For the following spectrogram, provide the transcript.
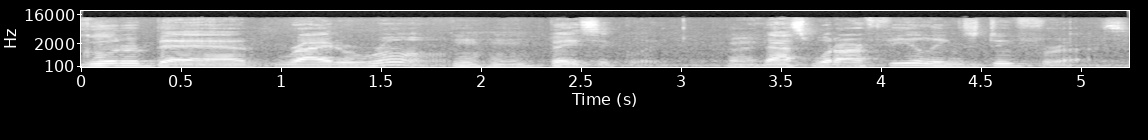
good or bad, right or wrong, Mhm. basically. Right. That's what our feelings do for us.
